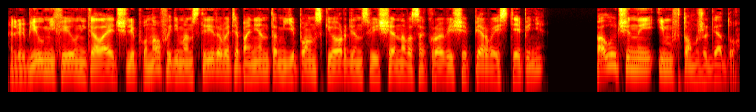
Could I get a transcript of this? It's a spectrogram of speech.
Любил Михаил Николаевич Липунов и демонстрировать оппонентам японский орден священного сокровища первой степени, полученный им в том же году.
